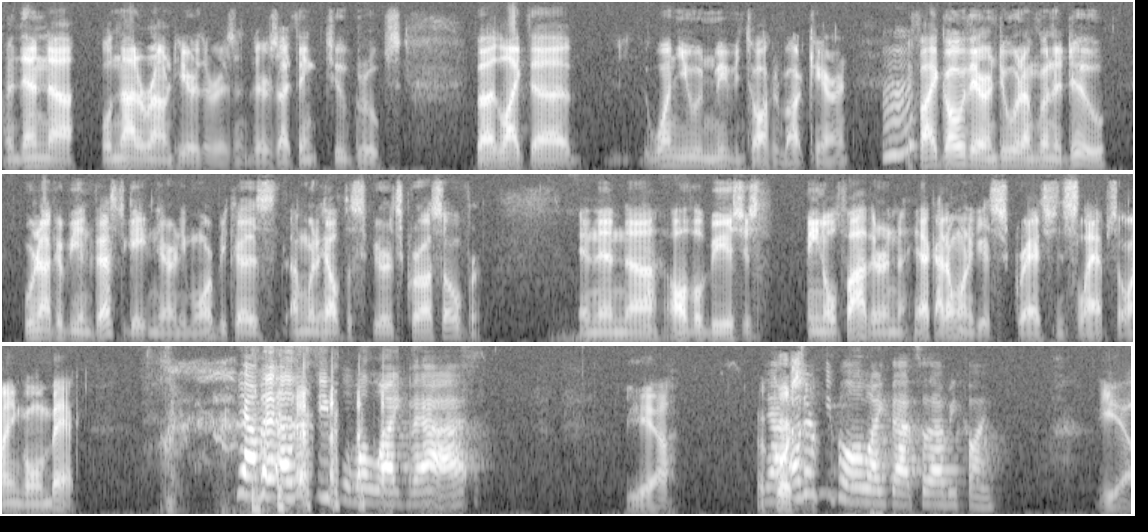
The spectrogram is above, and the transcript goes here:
And then, uh, well, not around here. There isn't. There's, I think, two groups, but like the one you and me been talking about, Karen. Mhm. If I go there and do what I'm going to do, we're not going to be investigating there anymore because I'm going to help the spirits cross over. And then uh, all there'll be is just mean old father. And heck, I don't want to get scratched and slapped, so I ain't going back. Yeah, but other people will like that. Yeah, of yeah, course. other people will like that, so that'll be fine. Yeah,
